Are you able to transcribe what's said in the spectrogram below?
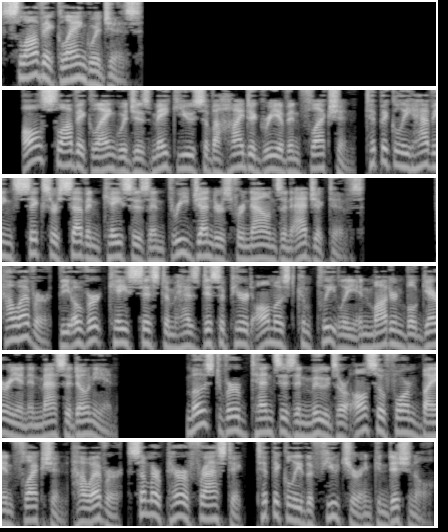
Slavic languages all Slavic languages make use of a high degree of inflection, typically having six or seven cases and three genders for nouns and adjectives. However, the overt case system has disappeared almost completely in modern Bulgarian and Macedonian. Most verb tenses and moods are also formed by inflection however, some are periphrastic, typically the future and conditional.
